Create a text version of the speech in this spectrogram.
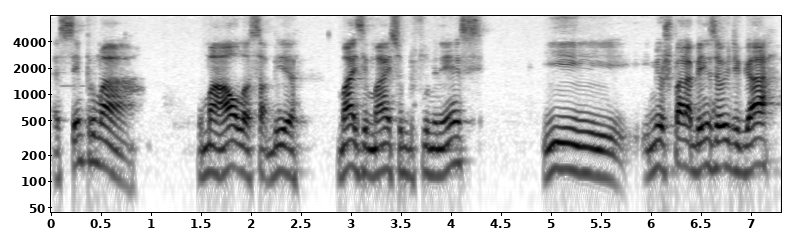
É sempre uma, uma aula saber mais e mais sobre o Fluminense. E, e meus parabéns ao Edgar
